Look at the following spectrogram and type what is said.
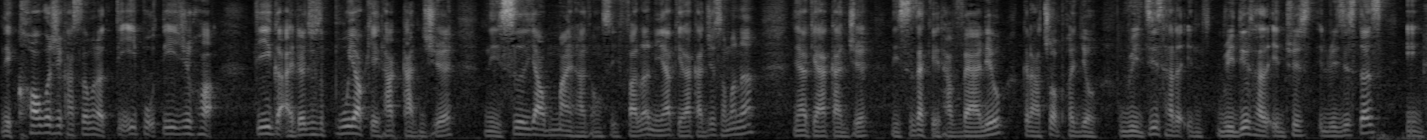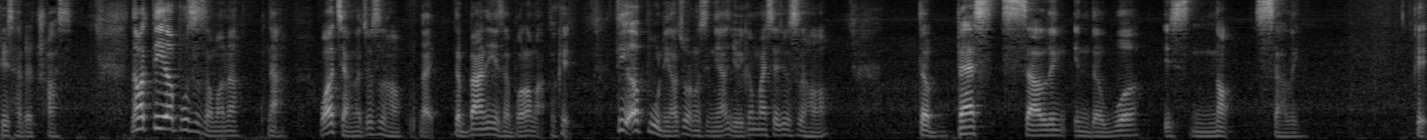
你 call 过去 customer 的第一步，第一句话，第一个 idea 就是不要给他感觉你是要卖他东西，反而你要给他感觉什么呢？你要给他感觉你是在给他 value，跟他做朋友，reduce 他的 in reduce 他的 interest resistance，increase 他的 trust。那么第二步是什么呢？那我要讲的就是哈，来 the bunny is a b o l a OK。第二步你要做的东西，你要有一个 message 就是哈，the best selling in the world is not selling。OK，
